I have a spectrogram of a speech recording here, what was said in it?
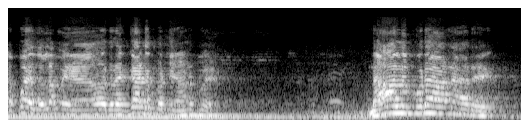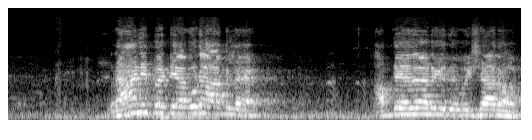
அப்ப இதெல்லாம் ரெக்கார்டு பண்ணி அனுப்பு நாலு முறை ஆனாரு. ராணிப்பேட்டையா கூட ஆகல. அப்படியே தான் இருக்குது விசாரம்.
